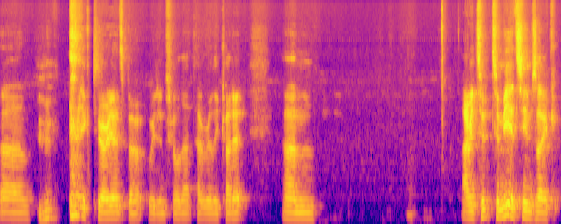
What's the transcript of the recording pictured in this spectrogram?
uh, mm-hmm. experience, but we didn't feel that that really cut it. Um, I mean, to, to me, it seems like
